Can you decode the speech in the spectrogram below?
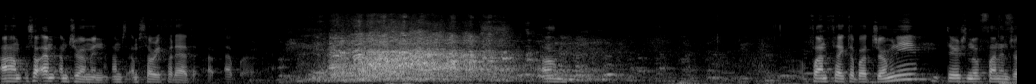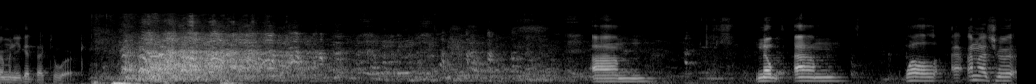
um, so I'm, I'm German. I'm, I'm sorry for that. Um, fun fact about Germany there's no fun in Germany. Get back to work. um, no, um, well, I'm not sure.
